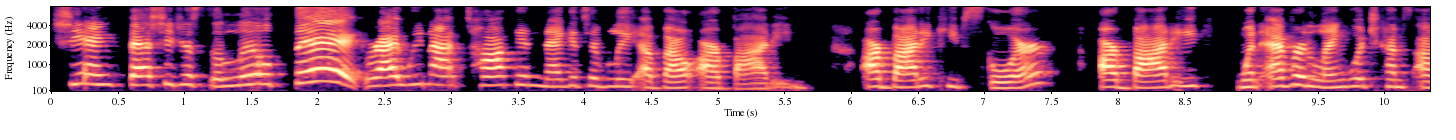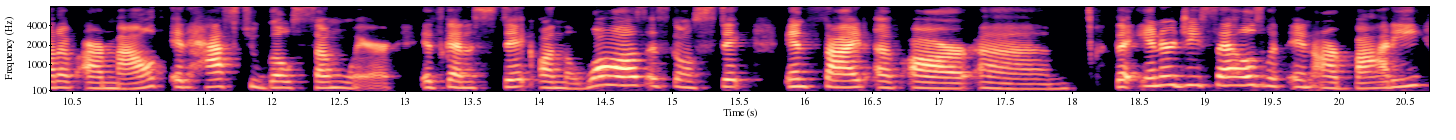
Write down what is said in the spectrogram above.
she ain't fat, she just a little thick, right? We're not talking negatively about our body. Our body keeps score. Our body whenever language comes out of our mouth, it has to go somewhere. It's going to stick on the walls, it's going to stick inside of our um the energy cells within our body.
